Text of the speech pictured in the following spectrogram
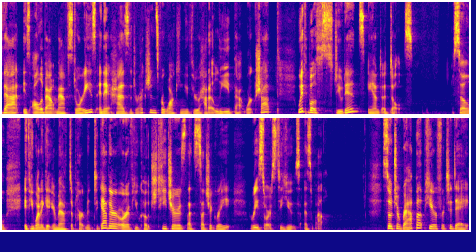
that is all about math stories and it has the directions for walking you through how to lead that workshop with both students and adults. So, if you want to get your math department together or if you coach teachers, that's such a great resource to use as well. So, to wrap up here for today,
